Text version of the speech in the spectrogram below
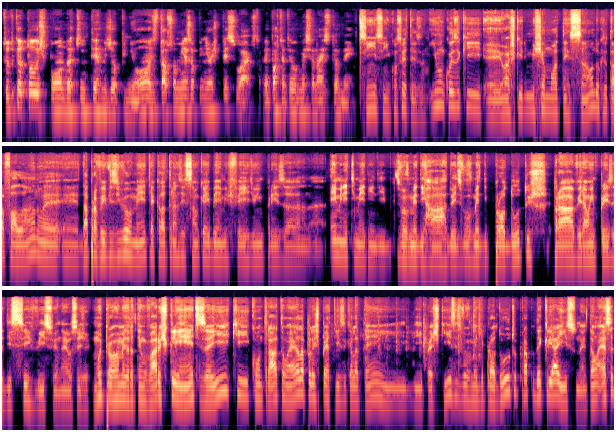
tudo que eu estou expondo aqui em termos de opiniões e tal são minhas opiniões pessoais. Tá? É importante eu mencionar isso também. Sim, sim, com certeza. E uma coisa que é, eu acho que me chamou a atenção do que tu está falando é, é dá para ver visivelmente aquela transição que a IBM fez de uma empresa é, eminentemente de desenvolvimento de hardware, desenvolvimento de produtos para virar uma empresa de serviço, né? Ou seja, muito provavelmente ela tem vários clientes aí que contratam ela pela expertise que ela tem de pesquisa desenvolvimento de produto para poder criar isso isso, né? Então, essa,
